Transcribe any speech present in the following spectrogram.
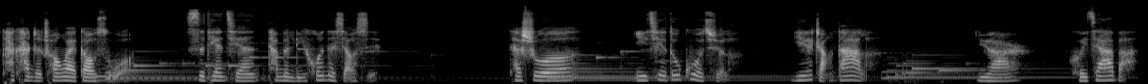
她看着窗外告诉我，四天前他们离婚的消息。她说：“一切都过去了，你也长大了，女儿，回家吧。”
